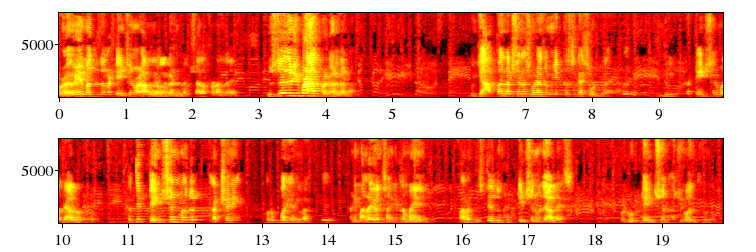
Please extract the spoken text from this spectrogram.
थोड्या वेळ माझं जरा टेन्शन वाढावं लागलं. कारण लक्षाला सोडायचं आहे. दुसऱ्या दिवशी पण हाच प्रकार झाला. म्हणजे आता लक्षाला सोडायचं म्हणजे कसं काय सोडलं मी इतकं टेन्शनमध्ये आलो होतो. तर ते टेन्शन माझं लक्षाने बरोबर हेरलं. आणि मला येऊन सांगितलं महेश मला दिसते तू खूप टेन्शनमध्ये आलायस. पण तू टेन्शन अजिबात घेऊ नको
